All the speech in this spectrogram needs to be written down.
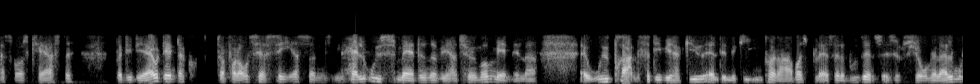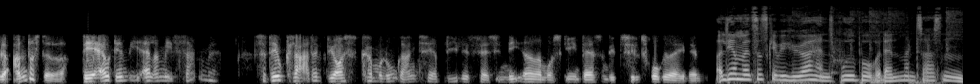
altså vores kæreste. Fordi det er jo den, der, der får lov til at se os sådan, sådan halvudsmattet, når vi har tømmermænd, eller er udbrændt, fordi vi har givet alt energien på en arbejdsplads, eller på uddannelsesinstitution, eller alle mulige andre steder. Det er jo dem, vi er allermest sammen med. Så det er jo klart, at vi også kommer nogle gange til at blive lidt fascineret, og måske endda sådan lidt tiltrukket af hinanden. Og lige om lidt, så skal vi høre hans bud på, hvordan man så sådan,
